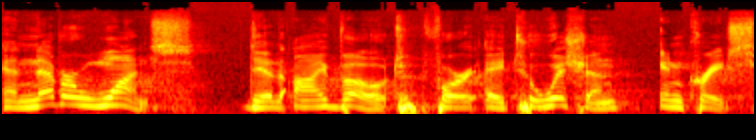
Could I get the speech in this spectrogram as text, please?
and never once did I vote for a tuition increase.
